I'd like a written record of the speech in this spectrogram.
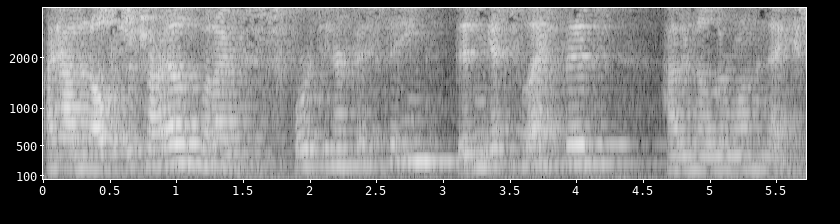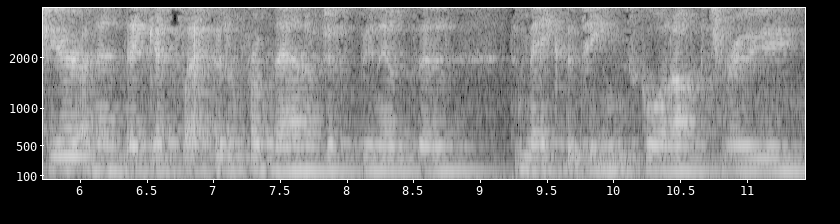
I had an Ulster trial when I was 14 or 15, didn't get selected, had another one the next year, and then did get selected. And from then, I've just been able to, to make the teams going up through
